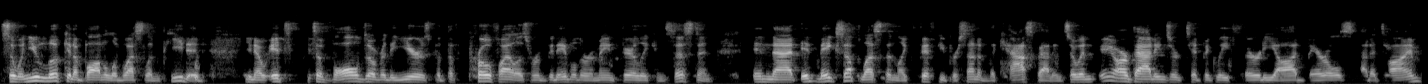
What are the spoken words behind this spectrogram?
So when you look at a bottle of Westland peated, you know it's it's evolved over the years, but the profile has been able to remain fairly consistent in that it makes up less than like fifty percent of the cask vatting. So in you know, our vattings are typically thirty odd barrels at a time.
